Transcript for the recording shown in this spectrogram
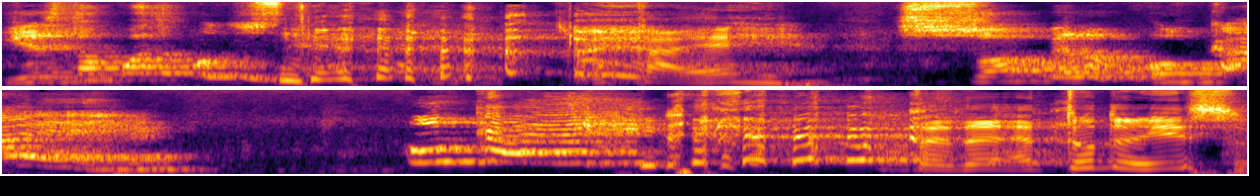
Gestão 4.0. KR. Só pelo OKR. OKR. É tudo isso.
